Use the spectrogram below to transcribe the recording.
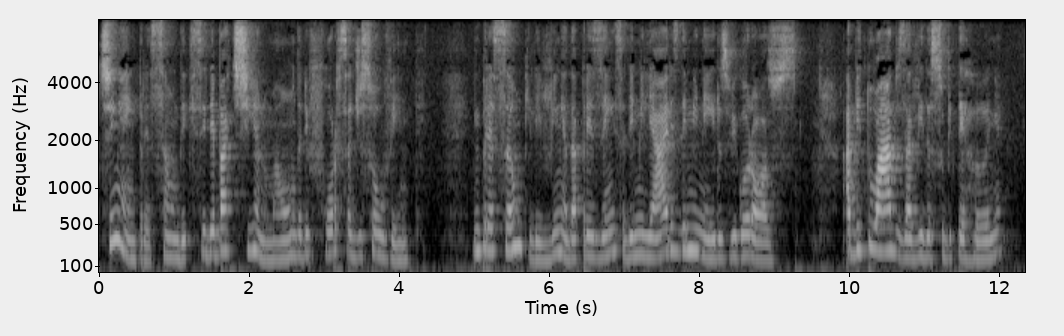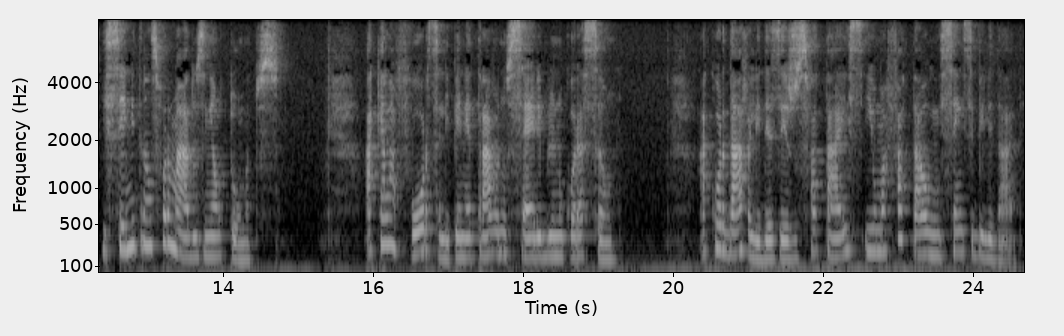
Tinha a impressão de que se debatia numa onda de força dissolvente, impressão que lhe vinha da presença de milhares de mineiros vigorosos habituados à vida subterrânea e semi-transformados em autômatos. Aquela força lhe penetrava no cérebro e no coração. Acordava-lhe desejos fatais e uma fatal insensibilidade.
